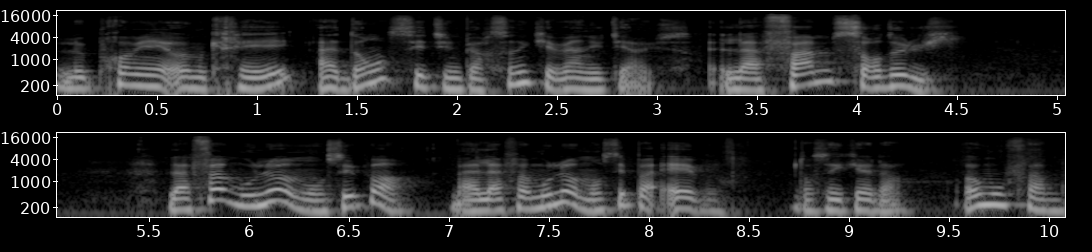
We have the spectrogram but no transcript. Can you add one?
Le premier homme créé, Adam, c'est une personne qui avait un utérus. La femme sort de lui. La femme ou l'homme, on ne sait pas. Bah, la femme ou l'homme, on ne sait pas. Ève, dans ces cas-là. Homme ou femme?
